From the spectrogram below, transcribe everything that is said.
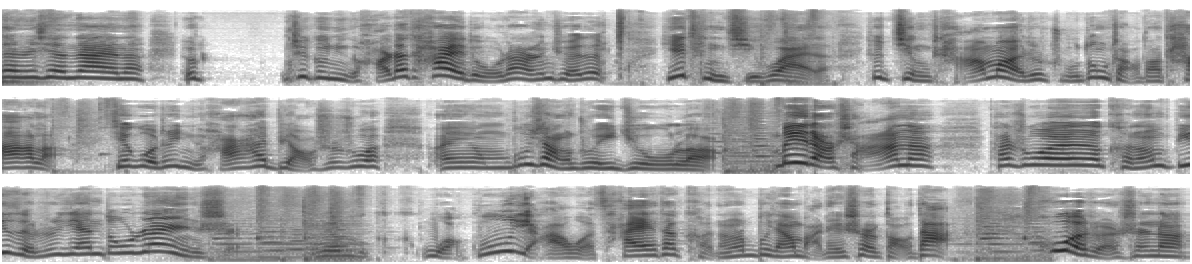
但是现在呢，就。这个女孩的态度让人觉得 也挺奇怪的，就警察嘛，就主动找到她了。结果这女孩还表示说：“哎呀，我们不想追究了，为点啥呢？”她说：“可能彼此之间都认识，我估计啊，我猜他可能是不想把这事儿搞大，或者是呢，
